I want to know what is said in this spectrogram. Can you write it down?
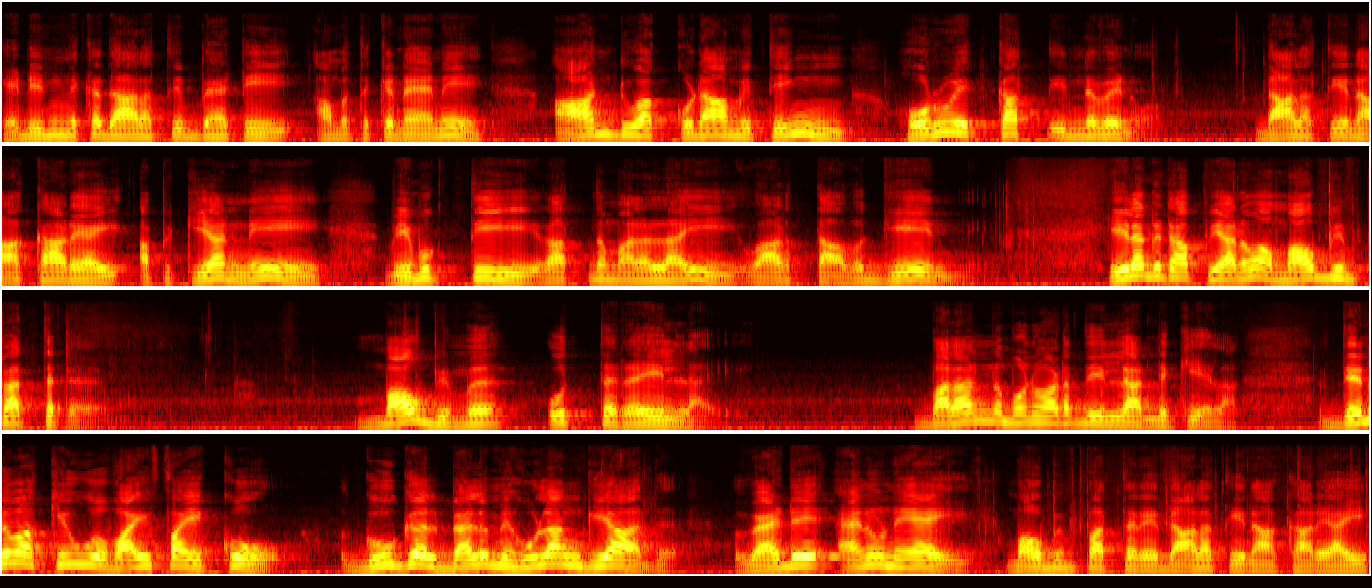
හෙඩින් එක දාලා තිබ්බ හැටි අමතක නෑනේ ආණ්ඩුවක් වුණාම ඉතින් හොරු එක්කත් ඉන්න වෙනවා. දාලා තියෙන ආකාරයයි අපි කියන්නේ විමුක්ති රත්න මලලයි වාර්තාව ගේන්නේ. ඊළඟට අපි යනවා මව්බිම් පැත්තට. මව්බිම උත්තර ඉල්ලයි. බලන්න මොනවටද ඉල්ලන්න කියලා. දෙනවා කිව්ව Wi-Fi කෝ Google බැලුමේ හුලං ගියාද වැඩේ ඇනුනේ ඇයි මව්බිම් පත්තරේ දාලා තියෙන ආකාරයයි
